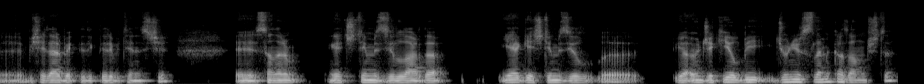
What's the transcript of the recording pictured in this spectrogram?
e, bir şeyler bekledikleri bir tenisçi. E, sanırım geçtiğimiz yıllarda ya geçtiğimiz yıl e, ya önceki yıl bir Junior Slam'i kazanmıştı.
